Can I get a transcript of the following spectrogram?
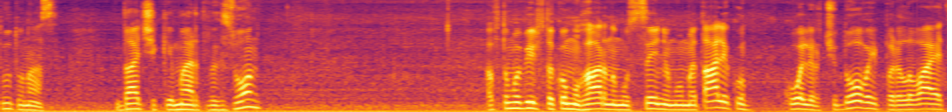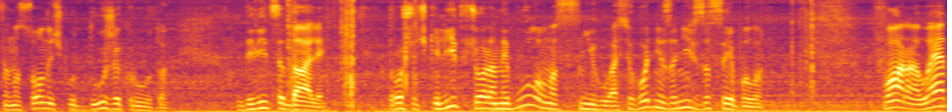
Тут у нас датчики мертвих зон. Автомобіль в такому гарному синьому металіку. Колір чудовий, переливається на сонечку, дуже круто. Дивіться далі. Трошечки лід. Вчора не було у нас снігу, а сьогодні за ніч засипало. Фара LED.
